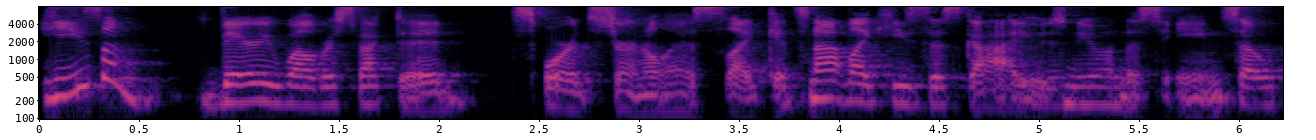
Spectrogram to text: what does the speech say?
he's a very well respected sports journalist. Like it's not like he's this guy who's new on the scene. So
